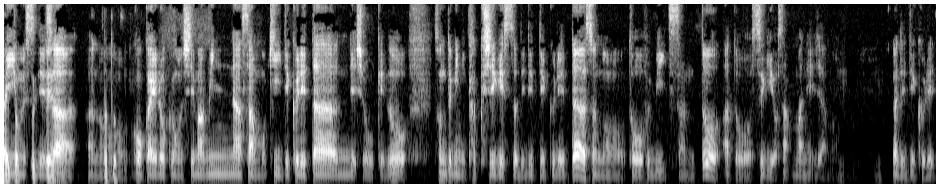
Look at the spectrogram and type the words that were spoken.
ビームスでさ、あの公開録音して、まあ皆さんも聞いてくれたんでしょうけど、その時に隠しゲストで出てくれた、その、豆腐ビーツさんと、あと、杉尾さん、マネージャーの、が出てくれ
